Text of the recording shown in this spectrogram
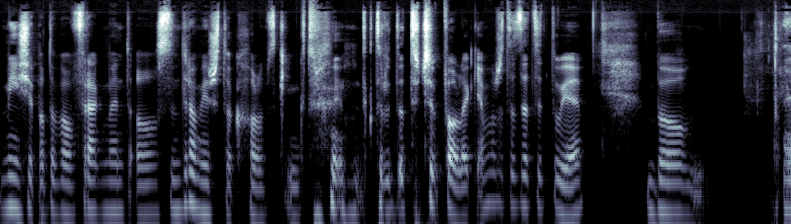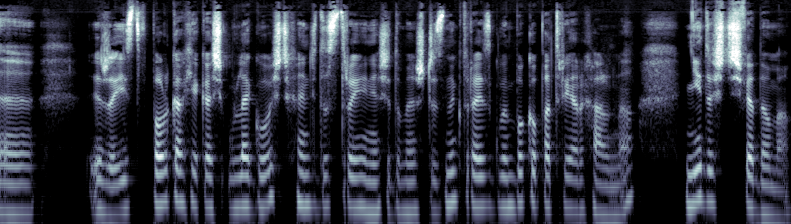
mi się podobał fragment o syndromie sztokholmskim, który, który dotyczy Polek. Ja może to zacytuję, bo e, że jest w Polkach jakaś uległość, chęć dostrojenia się do mężczyzny, która jest głęboko patriarchalna, nie dość świadoma.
